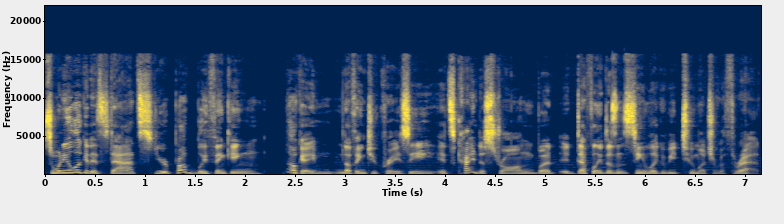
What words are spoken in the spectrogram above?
So when you look at its stats, you're probably thinking, okay, nothing too crazy, it's kinda strong, but it definitely doesn't seem like it'd be too much of a threat.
